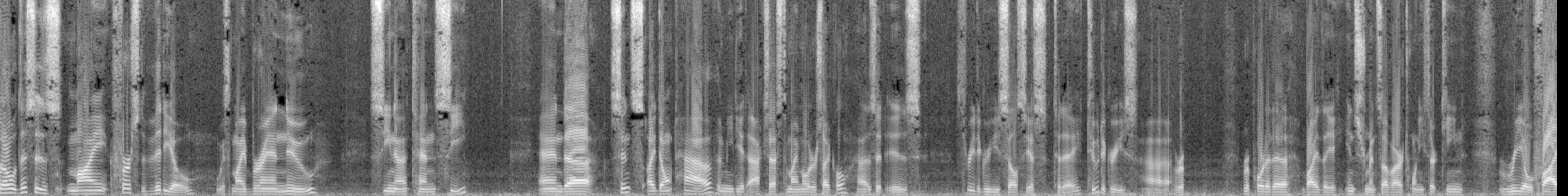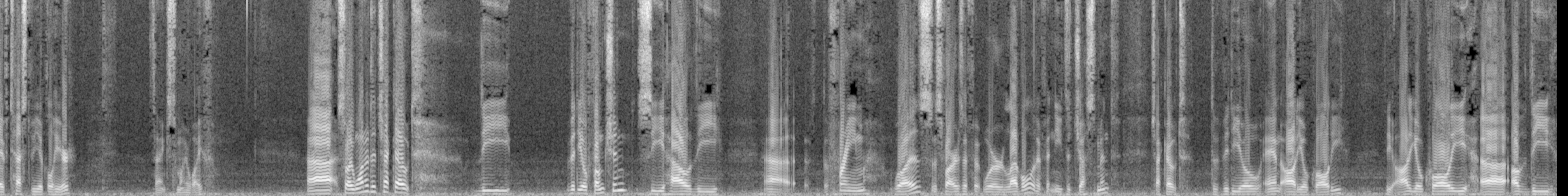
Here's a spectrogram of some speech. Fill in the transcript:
So this is my first video with my brand new Sena 10C and uh, since I don't have immediate access to my motorcycle as it is 3 degrees Celsius today, 2 degrees uh, re reported uh, by the instruments of our 2013 Rio 5 test vehicle here thanks to my wife. Uh, so I wanted to check out the video function, see how the uh, the frame was as far as if it were level and if it needs adjustment. Check out the video and audio quality. The audio quality uh, of the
